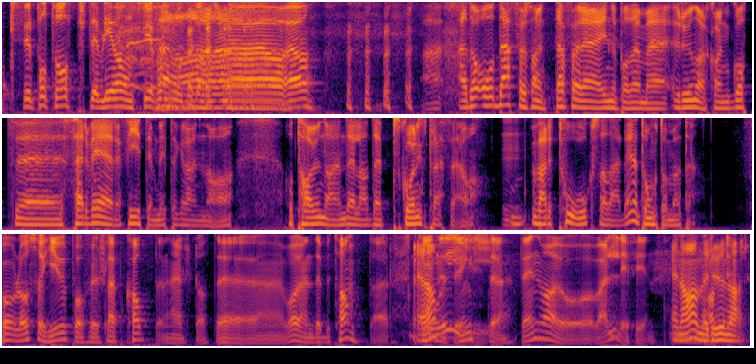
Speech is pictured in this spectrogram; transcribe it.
okser på topp, det blir vanskelig for motstanderne. Ja. Og derfor, sant, derfor er jeg inne på det med Runar kan godt eh, servere Fitim litt grann, og, og ta unna en del av det skåringspresset. Og Mm. Være to okser der, det er tungt å møte. Får vel også hive på for å slippe kampen helt, at det var jo en debutant der. Ja. Yngste. Den var jo veldig fin. En annen Martin. Runar.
